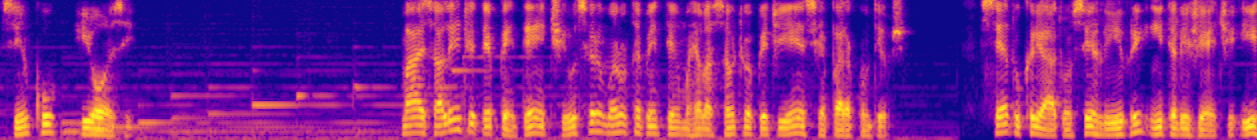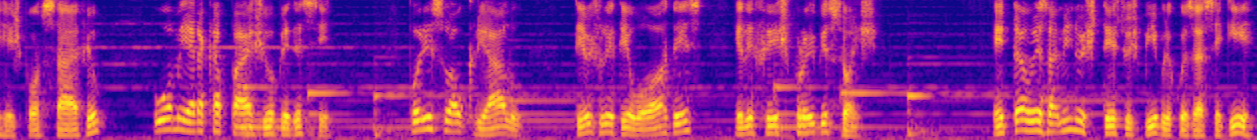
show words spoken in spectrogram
5 e 11. Mas, além de dependente, o ser humano também tem uma relação de obediência para com Deus. Sendo criado um ser livre, inteligente e responsável, o homem era capaz de obedecer. Por isso, ao criá-lo, Deus lhe deu ordens e lhe fez proibições. Então, examine os textos bíblicos a seguir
